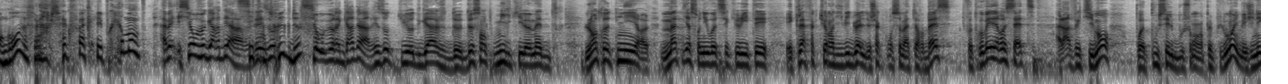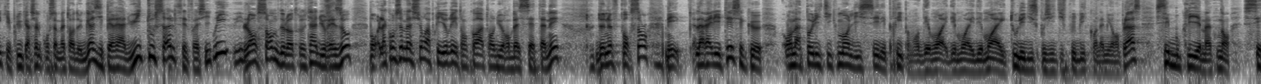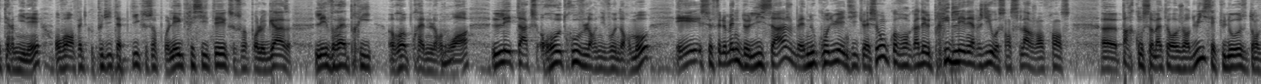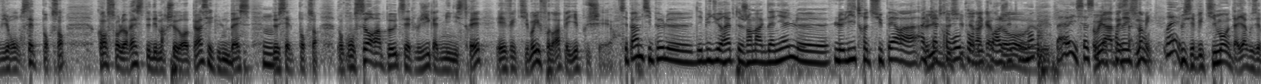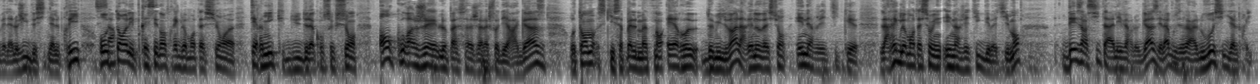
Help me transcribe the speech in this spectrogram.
en gros, il va falloir à chaque fois que les prix remontent. Ah mais si on veut garder un C'est un réseau, truc de si on fou. veut garder un réseau de tuyaux de gaz de 200 000 km, l'entretenir, maintenir son niveau de sécurité et que la facture individuelle de chaque consommateur baisse, il faut trouver des recettes. Alors effectivement, pourrait pousser le bouchon un peu plus loin, imaginer qu'il n'y ait plus qu'un seul consommateur de gaz, il paierait à lui tout seul cette fois-ci Oui, oui. l'ensemble de l'entretien du réseau. Bon, la consommation a priori est encore attendue en baisse cette année de 9%, mais la réalité c'est que on a politiquement lissé les prix pendant des mois et des mois et des mois avec tous les dispositifs publics qu'on a mis en place. C'est bouclier maintenant, c'est terminé. On voit en fait que petit à petit, que ce soit pour l'électricité, que ce soit pour le gaz, les vrais prix reprennent leurs droits, les taxes retrouvent leurs niveaux normaux, et ce phénomène de lissage ben, nous conduit à une situation où quand vous regardez le prix de l'énergie au sens large en France euh, par consommateur aujourd'hui, c'est une hausse d'environ 7%, quand sur le reste des marchés européens, c'est une baisse de 7%. Donc on sort un peu de cette logique administrée, et effectivement, il faudra payer plus cher. C'est pas un petit peu le début du rêve de Jean-Marc Daniel, le, le litre de super à, à Le 4 litre de euros pour à 4 décourager euros, tout le monde oui. Bah oui, ça c'est Oui, la ah, ben ça- non mais Ouais. plus effectivement, derrière vous avez la logique de signal prix. Autant les précédentes réglementations euh, thermiques de la construction encourageaient le passage à la chaudière à gaz, autant ce qui s'appelle maintenant RE 2020, la rénovation énergétique, euh, la réglementation énergétique des bâtiments, désincite à aller vers le gaz. Et là, vous avez un nouveau signal prix.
